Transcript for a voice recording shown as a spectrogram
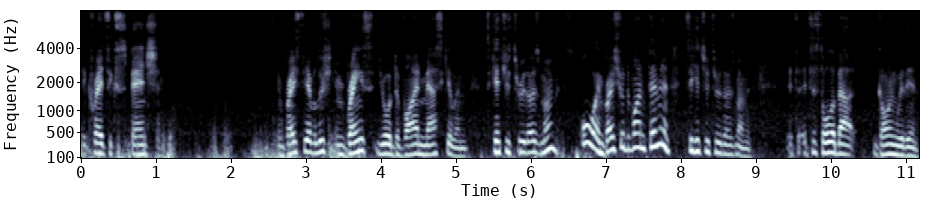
it creates expansion. Embrace the evolution, embrace your divine masculine to get you through those moments, or embrace your divine feminine to get you through those moments. It's, it's just all about going within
